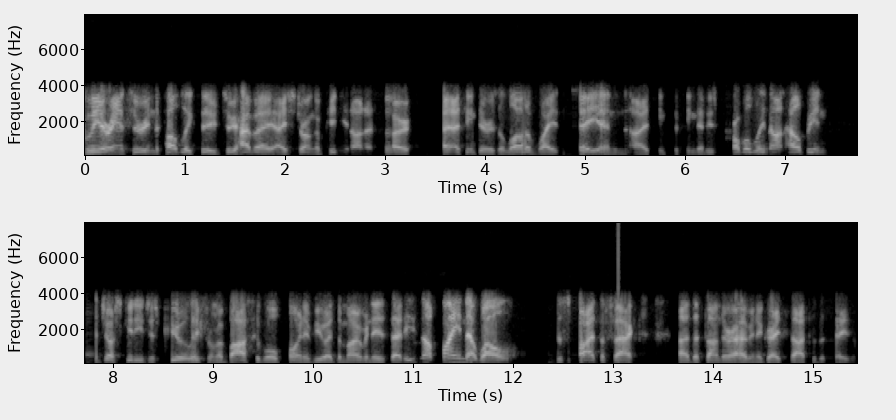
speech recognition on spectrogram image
clear answer in the public to, to have a, a strong opinion on it. So I think there is a lot of wait and see, and I think the thing that is probably not helping Josh Giddey just purely from a basketball point of view at the moment is that he's not playing that well, despite the fact uh, the Thunder are having a great start to the season.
